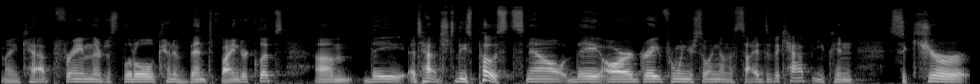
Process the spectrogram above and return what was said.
my cap frame. They're just little kind of bent binder clips. Um, they attach to these posts. Now they are great for when you're sewing on the sides of a cap. You can secure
